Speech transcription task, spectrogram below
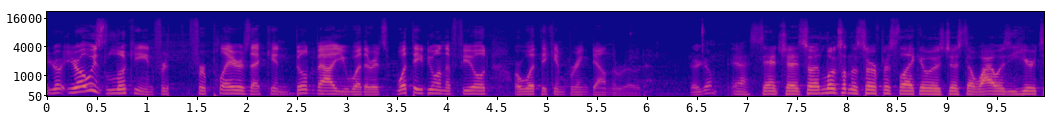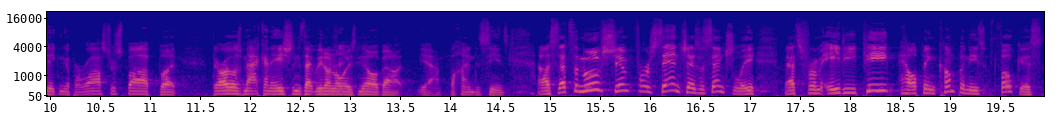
you're, you're always looking for for players that can build value, whether it's what they do on the field or what they can bring down the road. There you go. Yeah, Sanchez. So it looks on the surface like it was just a why was he here taking up a roster spot, but there are those machinations that we don't always know about. Yeah, behind the scenes. Uh, so that's the move. Shim for Sanchez, essentially. That's from ADP, helping companies focus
